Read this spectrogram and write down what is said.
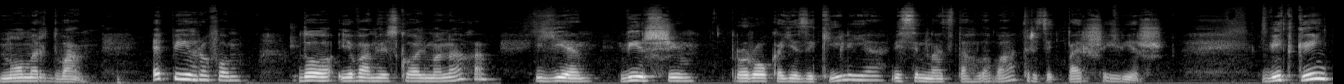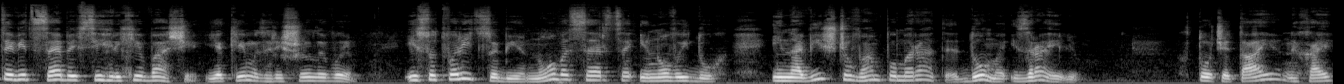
номер 2 Епіграфом до Євангельського альманаха є вірші пророка Єзекілія, 18 глава, 31 вірш. Відкиньте від себе всі гріхи ваші, якими згрішили ви, і сотворіть собі нове серце і новий дух. І навіщо вам помирати, доми Ізраїлю? Хто читає, нехай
